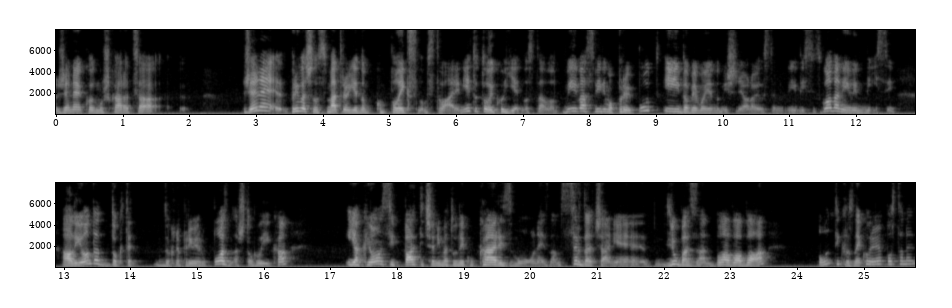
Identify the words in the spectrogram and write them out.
žene kod muškaraca žene privlačno smatraju jednom kompleksnom stvari. Nije to toliko jednostavno. Mi vas vidimo prvi put i dobijemo jedno mišljenje, ono, ili, ste, ili si zgodan ili nisi. Ali onda dok te, dok na primjer upoznaš tog lika, i ako je on simpatičan, ima tu neku karizmu, ne znam, srdačan je, ljubazan, bla bla bla, on ti kroz neko vrijeme postane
